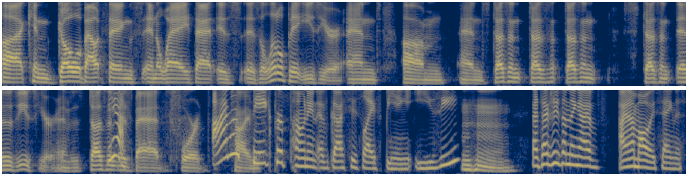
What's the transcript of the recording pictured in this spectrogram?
uh, can go about things in a way that is is a little bit easier and um and doesn't doesn't doesn't doesn't it is easier and is doesn't Yeah. as bad for I'm times. a big proponent of Gus's life being easy. hmm That's actually something I've, and I'm always saying this.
